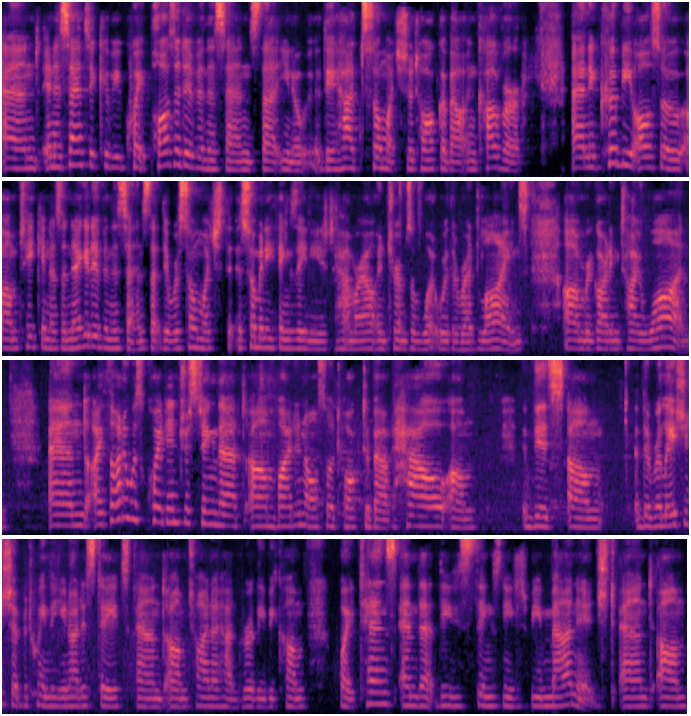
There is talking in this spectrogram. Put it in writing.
And in a sense, it could be quite positive in the sense that, you know, they had so much to talk about and cover. And it could be also um, taken as a negative in the sense that there were so much, so many things they needed to hammer out in terms of what were the red lines um, regarding Taiwan. And I thought it was quite interesting that um, Biden also talked about how this um, the relationship between the United States and um, China had really become quite tense and that these things needed to be managed. And um,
